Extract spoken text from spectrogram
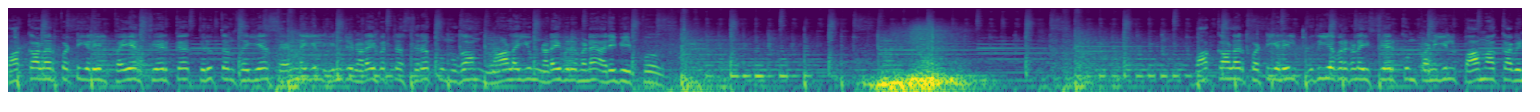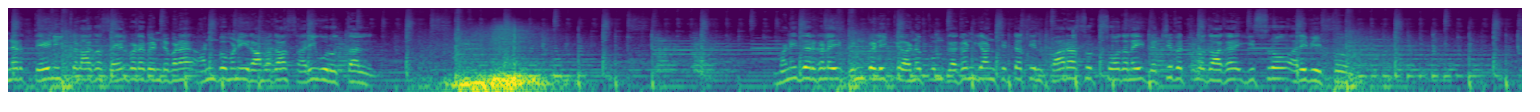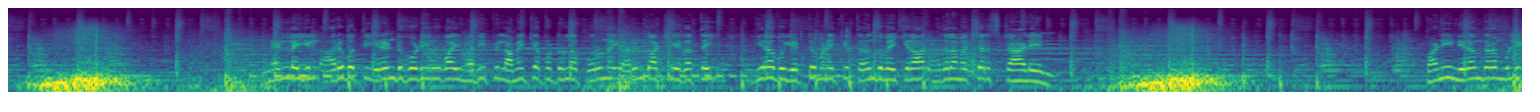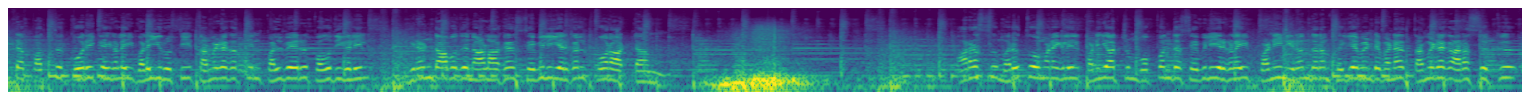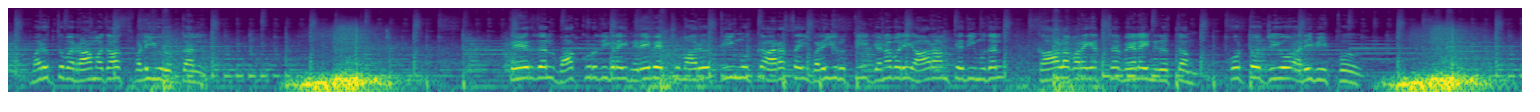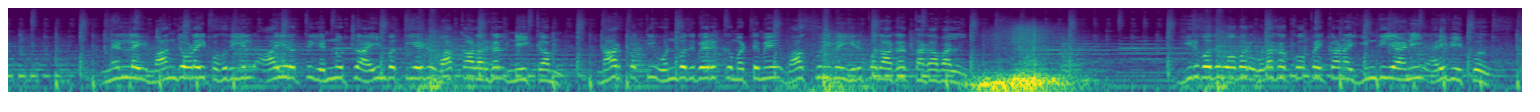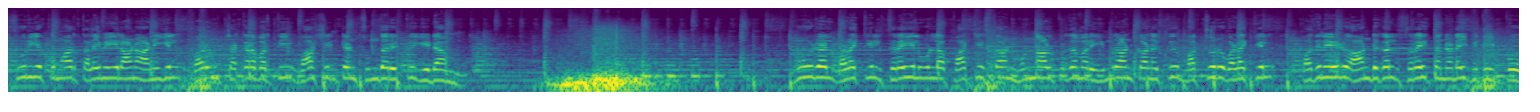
வாக்காளர் பட்டியலில் பெயர் சேர்க்க திருத்தம் செய்ய சென்னையில் இன்று நடைபெற்ற சிறப்பு முகாம் நாளையும் நடைபெறும் என அறிவிப்பு. வாக்காளர் பட்டியலில் புதியவர்களை சேர்க்கும் பணியில் பாமகவினர் தேனீக்களாக செயல்பட வேண்டுமென அன்புமணி ராமதாஸ் அறிவுறுத்தல். மனிதர்களை விண்வெளிக்கு அனுப்பும் ககன்யான் திட்டத்தின் பாராசூட் சோதனை வெற்றி பெற்றுள்ளதாக இஸ்ரோ அறிவிப்பு. நெல்லையில் அறுபத்தி இரண்டு கோடி ரூபாய் மதிப்பில் அமைக்கப்பட்டுள்ள பொருணை அருங்காட்சியகத்தை இரவு எட்டு மணிக்கு திறந்து வைக்கிறார் முதலமைச்சர் ஸ்டாலின். பணி நிரந்தரம் உள்ளிட்ட பத்து கோரிக்கைகளை வலியுறுத்தி தமிழகத்தின் பல்வேறு பகுதிகளில் இரண்டாவது நாளாக செவிலியர்கள் போராட்டம். அரசு மருத்துவமனைகளில் பணியாற்றும் ஒப்பந்த செவிலியர்களை பணி நிரந்தரம் செய்ய வேண்டுமென தமிழக அரசுக்கு மருத்துவர் ராமதாஸ் வலியுறுத்தல். தேர்தல் வாக்குறுதிகளை நிறைவேற்றுமாறு திமுக அரசை வலியுறுத்தி ஜனவரி ஆறாம் தேதி முதல் காலவரையற்ற வேலை நிறுத்தம் போட்டோ ஜியோ அறிவிப்பு. நெல்லை மாஞ்சோலை பகுதியில் ஆயிரத்து எண்ணூற்று ஐம்பத்தி ஏழு வாக்காளர்கள் நீக்கம். நாற்பத்தி ஒன்பது பேருக்கு மட்டுமே வாக்குரிமை இருப்பதாக தகவல். இருபது ஓவர் உலகக்கோப்பைக்கான இந்திய அணி அறிவிப்பு. சூரியகுமார் தலைமையிலான அணியில் வருண் சக்கரவர்த்தி வாஷிங்டன் சுந்தருக்கு இடம். ஊழல் வழக்கில் சிறையில் உள்ள பாகிஸ்தான் முன்னாள் பிரதமர் இம்ரான்கானுக்கு மற்றொரு வழக்கில் பதினேழு ஆண்டுகள் சிறை தண்டனை விதிப்பு.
